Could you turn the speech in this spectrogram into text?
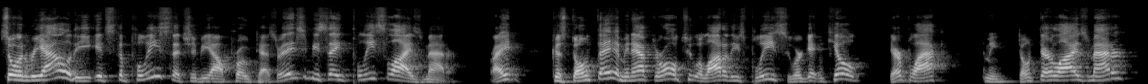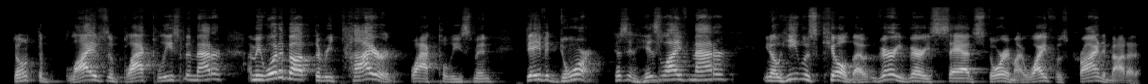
So in reality, it's the police that should be out protesting. They should be saying police lives matter right? Because don't they? I mean, after all, too, a lot of these police who are getting killed, they're black. I mean, don't their lives matter? Don't the lives of black policemen matter? I mean, what about the retired black policeman, David Dorn? Doesn't his life matter? You know, he was killed. A very, very sad story. My wife was crying about it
